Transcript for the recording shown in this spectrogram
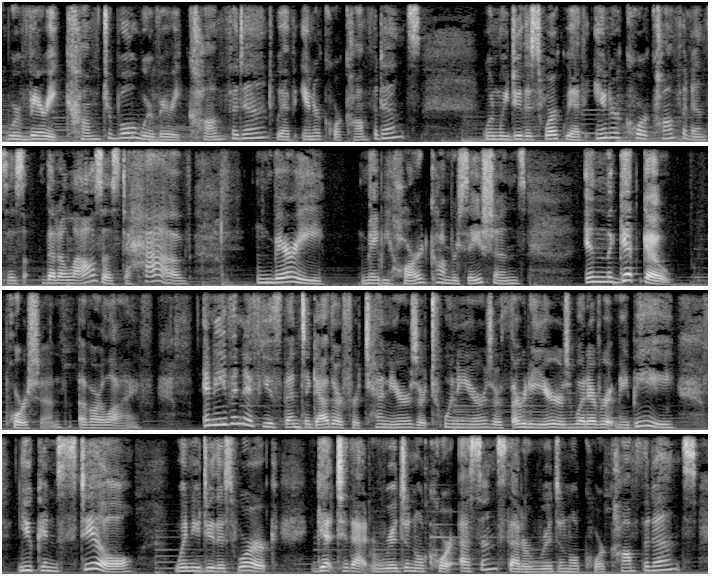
We're very comfortable, we're very confident, we have inner core confidence when we do this work, we have inner core confidences that allows us to have very maybe hard conversations in the get go portion of our life. And even if you've been together for 10 years or 20 years or 30 years, whatever it may be, you can still, when you do this work, get to that original core essence, that original core confidence.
